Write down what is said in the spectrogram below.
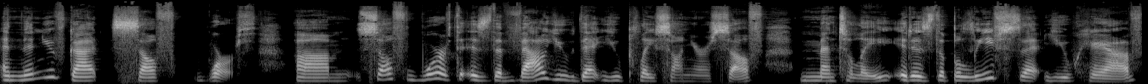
And then you've got self worth. Um, self worth is the value that you place on yourself mentally. It is the beliefs that you have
